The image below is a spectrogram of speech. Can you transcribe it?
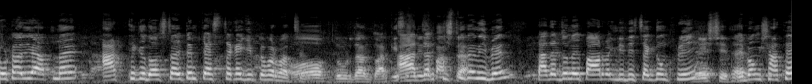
টোটালি আপনার আট থেকে দশটা আইটেম ক্যাশ টাকা গিফট অফার পাচ্ছেন। ও দুর্দান্ত। আর আর যারা কিস্তিতে নিবেন তাদের জন্য পাওয়ার ব্যাংক দিয়ে দিচ্ছে একদম ফ্রি নিশ্চিত, হ্যাঁ। এবং সাথে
